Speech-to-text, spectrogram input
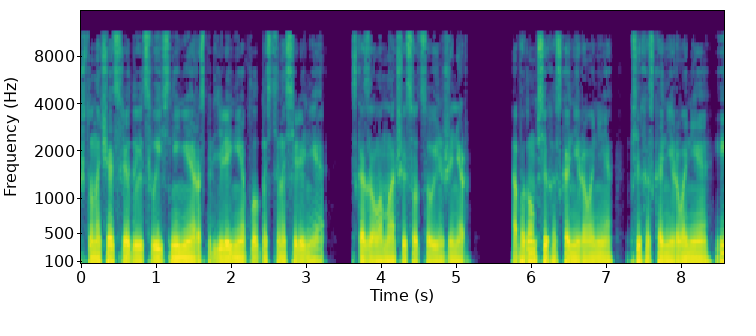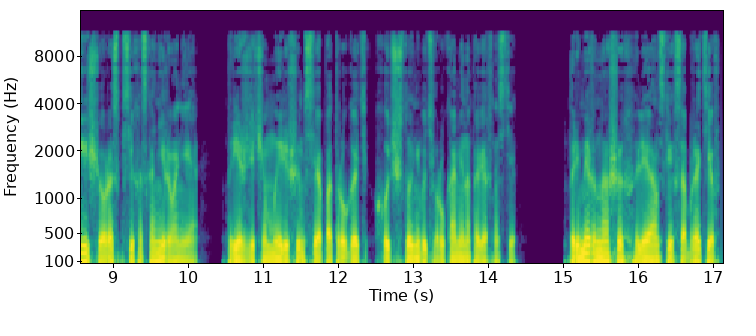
что начать следует с выяснения распределения плотности населения, сказала младший социовый инженер. А потом психосканирование, психосканирование и еще раз психосканирование, прежде чем мы решимся потрогать хоть что-нибудь руками на поверхности. Пример наших лианских собратьев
